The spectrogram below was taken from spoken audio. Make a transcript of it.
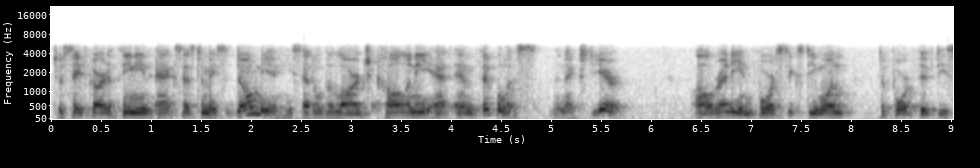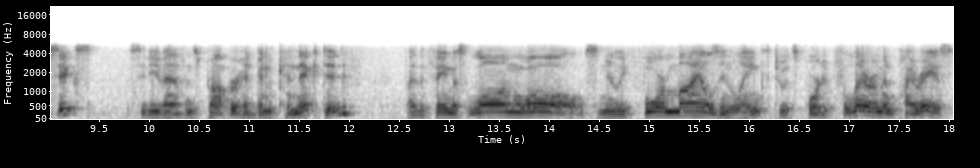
To safeguard Athenian access to Macedonia, he settled a large colony at Amphipolis the next year. Already in 461 to 456, the city of Athens proper had been connected by the famous long walls, nearly four miles in length, to its port at Phalerum and Piraeus,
